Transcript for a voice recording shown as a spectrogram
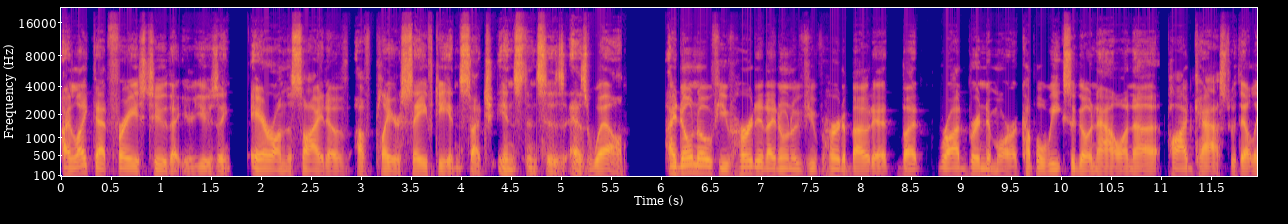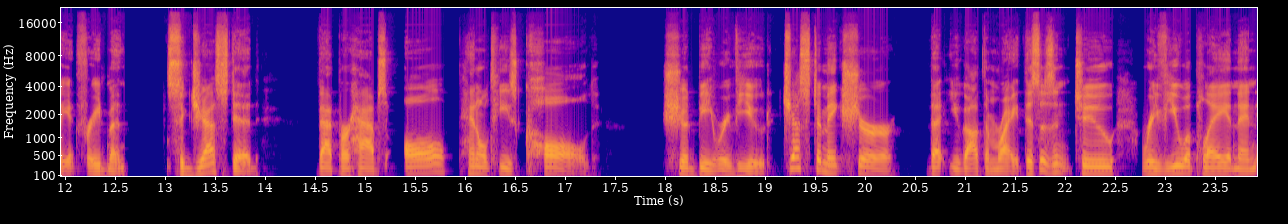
I like that phrase too that you're using, err on the side of, of player safety in such instances as well. I don't know if you've heard it. I don't know if you've heard about it, but Rod Brind'Amour, a couple weeks ago now on a podcast with Elliotte Friedman, suggested that perhaps all penalties called should be reviewed just to make sure that you got them right. This isn't to review a play and then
